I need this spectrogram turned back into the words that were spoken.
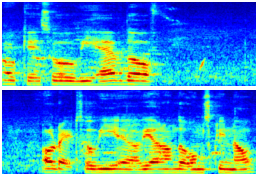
Okay so we have the all right so we uh, we are on the home screen now.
